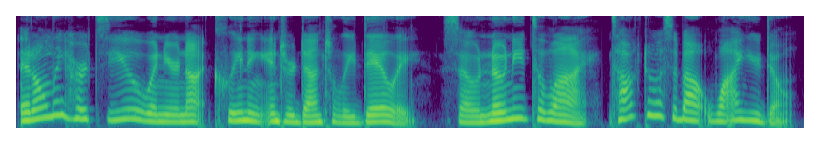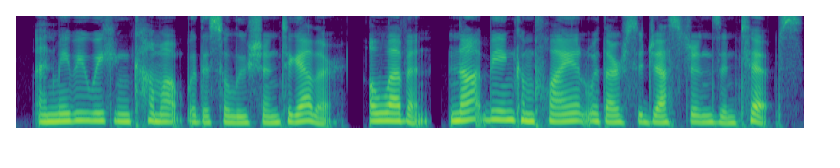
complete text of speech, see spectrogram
It only hurts you when you're not cleaning interdentally daily, so no need to lie. Talk to us about why you don't and maybe we can come up with a solution together. 11. Not being compliant with our suggestions and tips.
